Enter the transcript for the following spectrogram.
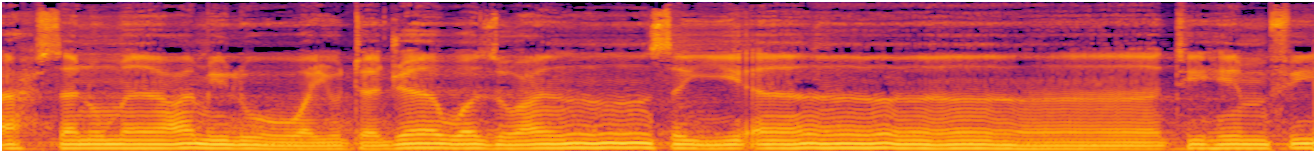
أحسن ما عملوا ويتجاوز عن سيئاتهم في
